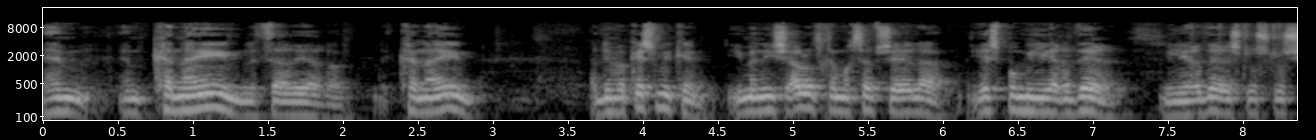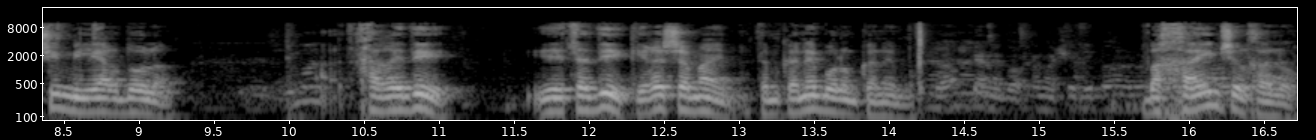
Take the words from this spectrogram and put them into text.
הם, הם קנאים, לצערי הרב. קנאים. אני מבקש מכם, אם אני אשאל אתכם עכשיו שאלה, יש פה מיליארדר, מיליארדר, יש לו 30 מיליארד דולר. חרדי, יהיה צדיק, ירא שמיים. אתה מקנא בו או לא מקנא בו? לא. בחיים שלך לא.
